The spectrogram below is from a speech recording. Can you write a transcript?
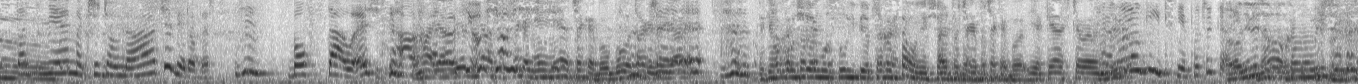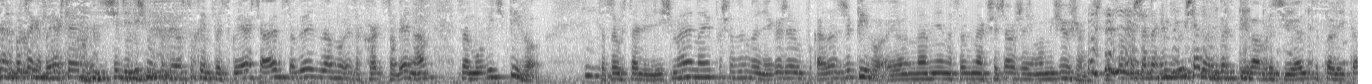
Ostatnie nakrzyczał na ciebie, Robert. Bo wstałeś, a on kazał ci czekaj, usiąść. nie, nie, czekaj, bo było tak, że ja... Jak ja poprosiłem o sól i pieprz, tak samo nie chciałem. Ale poczekaj, poczekaj, bo jak ja chciałem... Chronologicznie, poczekaj. Ale on nie wiedział, No, chronologicznie, poczekaj, bo ja chciałem, siedzieliśmy sobie o suchym pysku, ja chciałem sobie, sobie nam zamówić piwo. to co ustaliliśmy, no i poszedłem do niego, żeby pokazać, że piwo. I on na mnie wtedy nakrzyczał, że ja mam iść usiąść. No to poszedłem i usiadłem bez piwa, wróciłem do stolika.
